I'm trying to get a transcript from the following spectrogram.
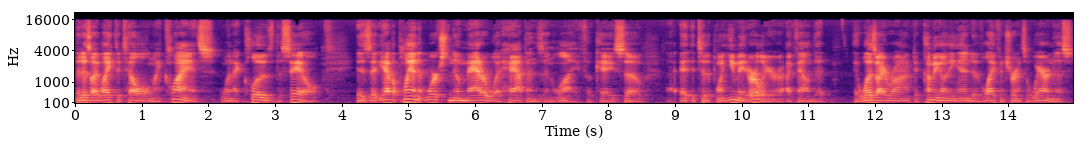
But as I like to tell all my clients when I close the sale, is that you have a plan that works no matter what happens in life. Okay, so uh, to the point you made earlier, I found that it was ironic that coming on the end of life insurance awareness,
